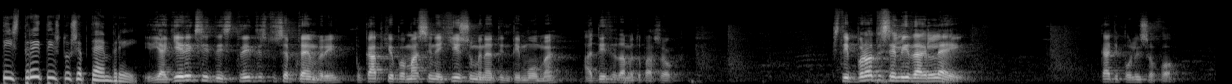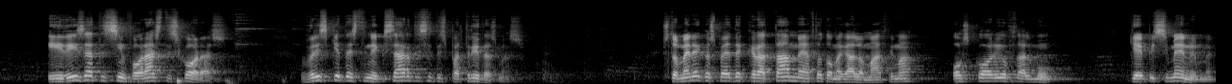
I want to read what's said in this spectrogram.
της 3η του Σεπτέμβρη. Η διακήρυξη της 3η του Σεπτέμβρη, που κάποιοι από εμάς συνεχίσουμε να την τιμούμε, αντίθετα με το Πασόκ, στην πρώτη σελίδα λέει κάτι πολύ σοφό. Η ρίζα της συμφοράς της χώρας βρίσκεται στην εξάρτηση της πατρίδας μας. Στο ΜΕΡΑ25 κρατάμε αυτό το μεγάλο μάθημα ως κόριο φθαλμού και επισημαίνουμε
